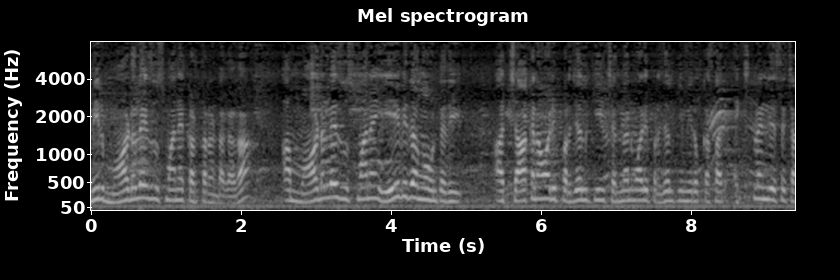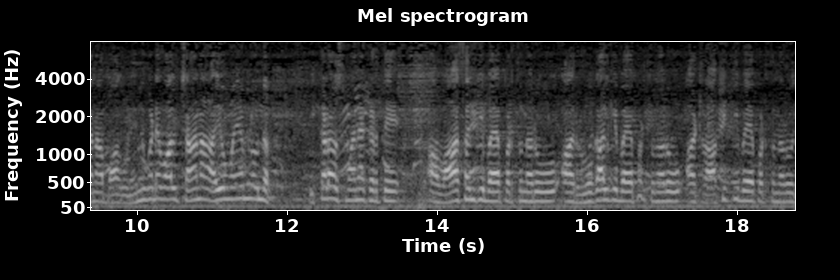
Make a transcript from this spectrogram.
మీరు మోడలైజ్ ఉస్మానియా కడతారంట కదా ఆ మోడలైజ్ ఉస్మానియా ఏ విధంగా ఉంటుంది? ఆ చాకనవాడి ప్రజలకి చందన్వాడి ప్రజలకి మీరు ఒక్కసారి ఎక్స్ప్లెయిన్ చేస్తే చాలా బాగుండే. ఎందుకంటే వాళ్ళు చాలా అయోమయంలో ఉన్నారు. ఇక్కడ ఉస్మానియా కడితే ఆ వాసనకి భయపడుతున్నారు ఆ రోగాలకి భయపడుతున్నారు ఆ ట్రాఫిక్కి భయపడుతున్నారు.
